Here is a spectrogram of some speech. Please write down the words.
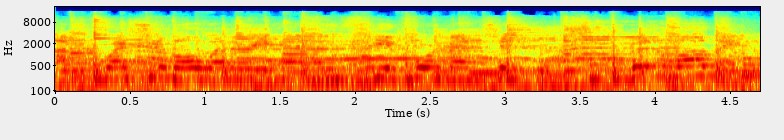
I'm questionable whether he has the aforementioned good loving,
